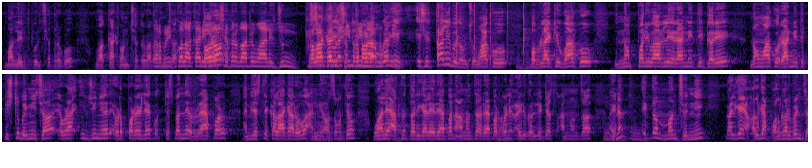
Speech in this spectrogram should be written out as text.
म ललितपुर क्षेत्रको उहाँ काठमाडौँ क्षेत्रबाट क्षेत्रबाट उहाँले जुन कलाकारी क्षेत्रबाट यसरी ताली बजाउँछु। उहाँको पपुलारिटी उहाँको न परिवारले राजनीति गरे न उहाँको राजनीतिक पृष्ठभूमि छ एउटा इन्जिनियर एउटा पढेर ल्याएको त्यसमा नै ऱ्यापर हामी जस्तै कलाकार हो हामी हँसाउँथ्यौँ उहाँले आफ्नो तरिकाले ऱ्याप पनि हान्नुहुन्छ। ऱ्यापर पनि अहिलेको लेटेस्ट हान्नुहुन्छ होइन? एकदम मन छुन्नी कहिलेकाहीँ हल्का भल्कर पनि छ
